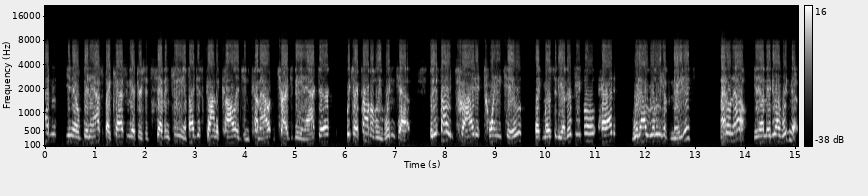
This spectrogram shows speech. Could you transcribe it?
hadn't you know been asked by casting directors at 17 if I'd just gone to college and come out and tried to be an actor which i probably wouldn't have but if i had tried at 22 like most of the other people had would i really have made it I don't know. You know, maybe I wouldn't have.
